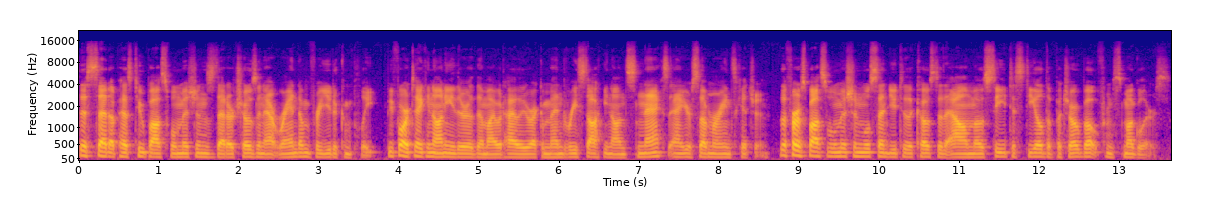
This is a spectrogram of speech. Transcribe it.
This setup has two possible missions that are chosen at random for you to complete. Before taking on either of them, I would highly recommend restocking on snacks at your submarine's kitchen. The first possible mission will send you to the coast of the Alamo Sea to steal the patrol boat from smugglers.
